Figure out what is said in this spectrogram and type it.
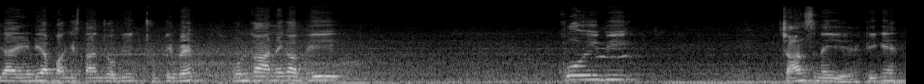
या इंडिया पाकिस्तान जो भी छुट्टी पे, उनका आने का भी कोई भी चांस नहीं है, ठीक है?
